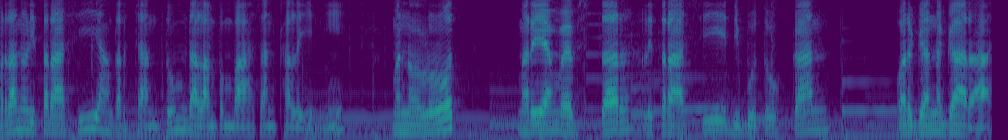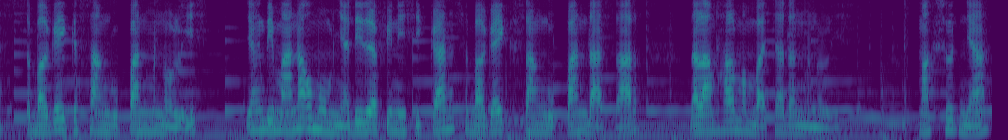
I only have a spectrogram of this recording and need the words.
peran literasi yang tercantum dalam pembahasan kali ini, menurut Merriam-Webster, literasi dibutuhkan warga negara sebagai kesanggupan menulis yang di mana umumnya didefinisikan sebagai kesanggupan dasar dalam hal membaca dan menulis. Maksudnya,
